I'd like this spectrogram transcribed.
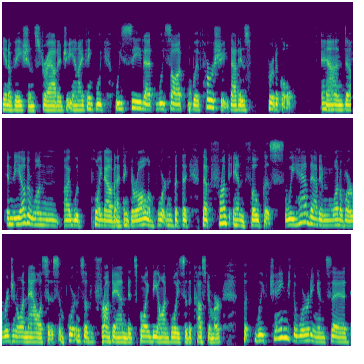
innovation strategy. And I think we, we see that we saw it with Hershey. That is critical. And uh, and the other one I would point out, I think they're all important, but the, that front end focus. We had that in one of our original analysis, importance of the front end. It's going beyond voice of the customer. But we've changed the wording and said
